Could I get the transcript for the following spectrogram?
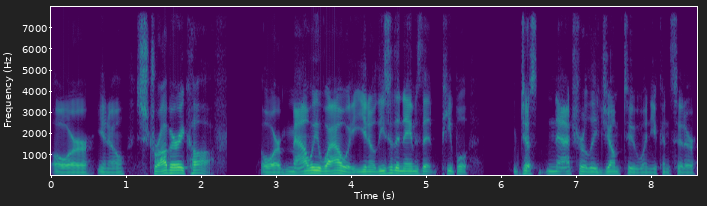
or you know Strawberry Cough or Maui Wowie. You know, these are the names that people just naturally jump to when you consider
